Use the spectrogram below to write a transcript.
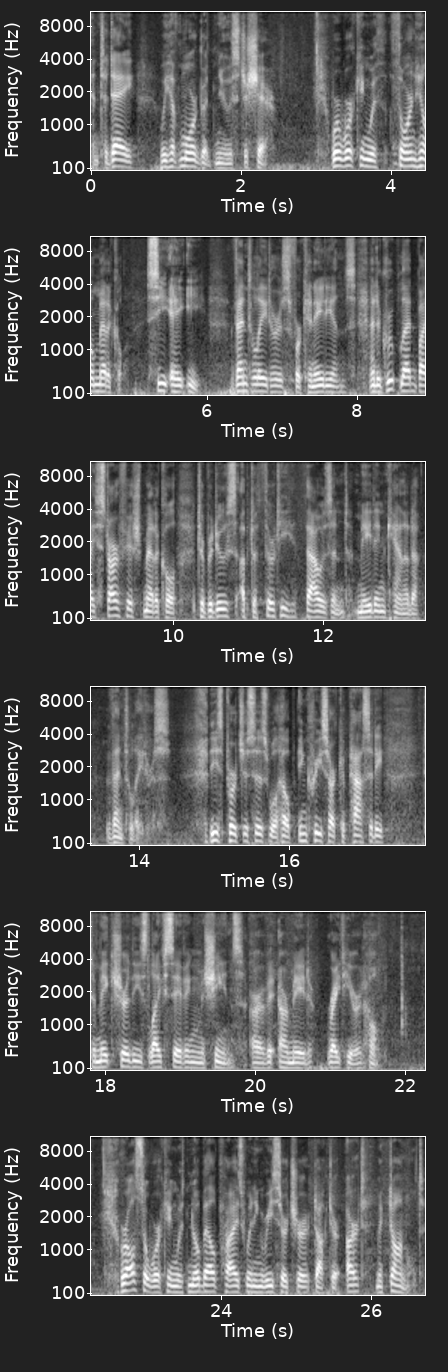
and today we have more good news to share. We're working with Thornhill Medical, CAE, ventilators for Canadians, and a group led by Starfish Medical to produce up to 30,000 made-in-Canada ventilators. These purchases will help increase our capacity to make sure these life-saving machines are, are made right here at home. We're also working with Nobel Prize-winning researcher Dr. Art McDonald,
